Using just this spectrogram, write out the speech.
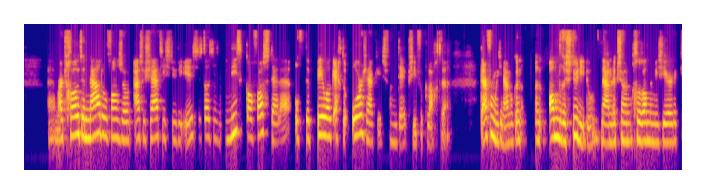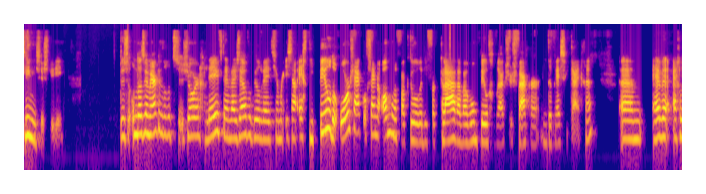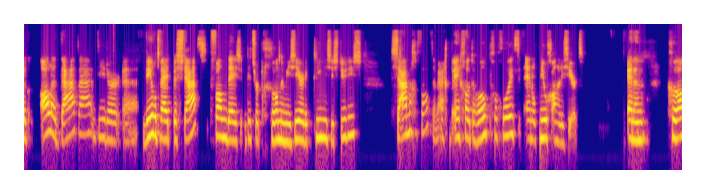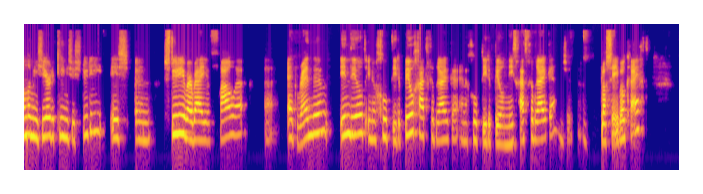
Uh, maar het grote nadeel van zo'n associatiestudie is, dat je niet kan vaststellen of de pil ook echt de oorzaak is van die depressieve klachten. Daarvoor moet je namelijk een, een andere studie doen, namelijk zo'n gerandomiseerde klinische studie dus omdat we merkten dat het zo erg leeft en wij zelf ook wilden weten, maar is nou echt die pil de oorzaak of zijn er andere factoren die verklaren waarom pilgebruikers vaker depressie krijgen? Um, hebben we eigenlijk alle data die er uh, wereldwijd bestaat van deze, dit soort gerandomiseerde klinische studies samengevat. Hebben we eigenlijk op één grote hoop gegooid en opnieuw geanalyseerd. En een gerandomiseerde klinische studie is een studie waarbij je vrouwen at random indeelt in een groep die de pil gaat gebruiken en een groep die de pil niet gaat gebruiken. Dus een placebo krijgt.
